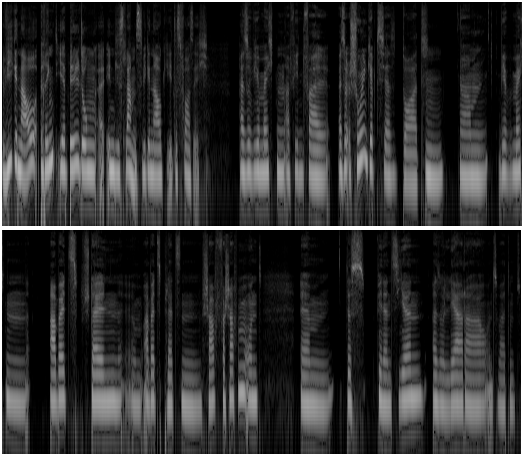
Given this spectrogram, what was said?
Wie genau bringt ihr Bildung äh, in die Slums? Wie genau geht es vor sich? Also wir möchten auf jeden Fall, also Schulen gibt's ja dort. Mhm. Ähm, wir möchten Arbeitsstellen, ähm, Arbeitsplätzen schaff, verschaffen und ähm, das finanzieren, also Lehrer und so weiter und so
